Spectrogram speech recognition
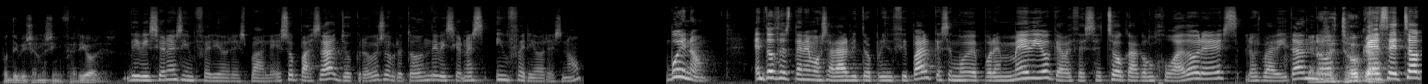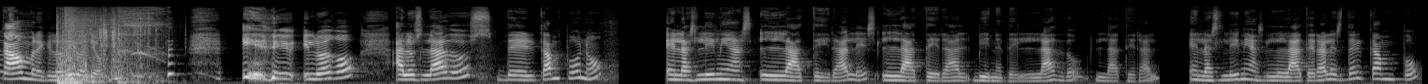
Pues divisiones inferiores. Divisiones inferiores, vale. Eso pasa, yo creo que sobre todo en divisiones inferiores, ¿no? Bueno, entonces tenemos al árbitro principal que se mueve por en medio, que a veces se choca con jugadores, los va evitando. Que no se choca. Que se choca, hombre, que lo digo yo. y, y luego a los lados del campo, ¿no? En las líneas laterales, lateral viene del lado, lateral. En las líneas laterales del campo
